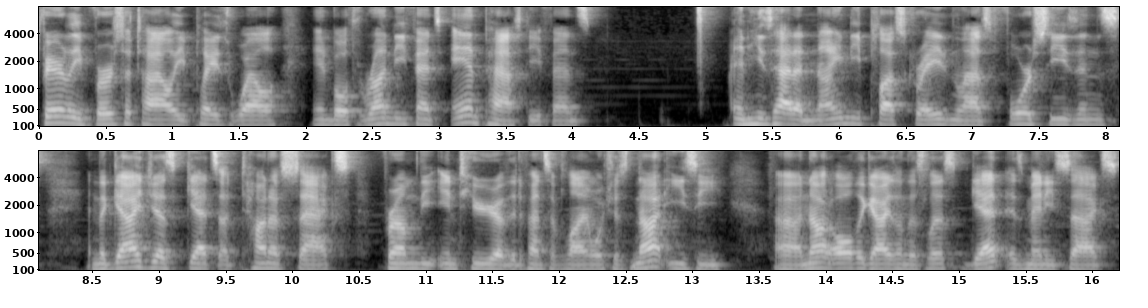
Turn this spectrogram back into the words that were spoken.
fairly versatile. He plays well in both run defense and pass defense. And he's had a 90 plus grade in the last four seasons. And the guy just gets a ton of sacks from the interior of the defensive line, which is not easy. Uh, not all the guys on this list get as many sacks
